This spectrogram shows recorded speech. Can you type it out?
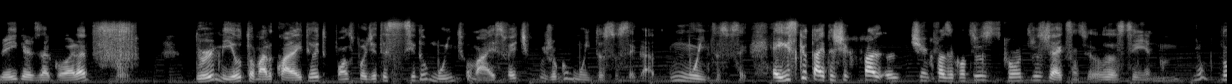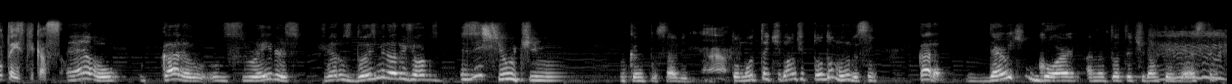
Raiders agora pff, dormiu, tomaram 48 pontos, podia ter sido muito mais. Foi tipo um jogo muito sossegado. Muito sossegado. É isso que o Titans tinha que, fa tinha que fazer contra os, contra os Jacksons. Assim, não, não tem explicação. É, o, cara, os Raiders tiveram os dois melhores jogos. Existiu o time no campo, sabe? Ah. Tomou touchdown de todo mundo, assim. Cara, Derrick Gore anotou touchdown terrestre. Hum.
